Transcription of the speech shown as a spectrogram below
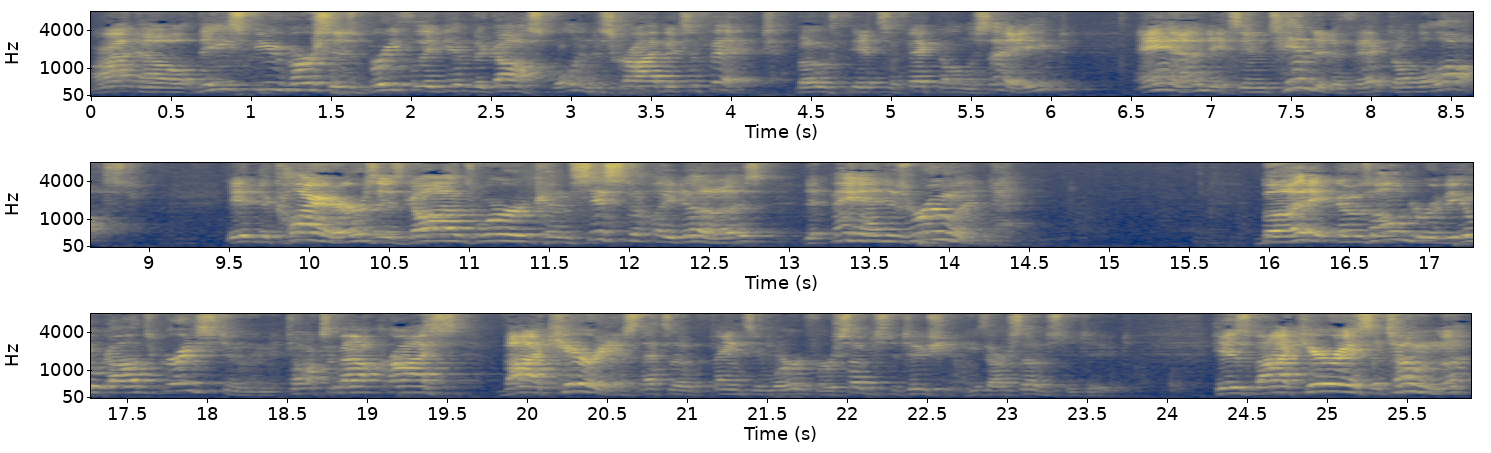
All right, now these few verses briefly give the gospel and describe its effect, both its effect on the saved and its intended effect on the lost. It declares, as God's word consistently does, that man is ruined. But it goes on to reveal God's grace to him. It talks about Christ's vicarious, that's a fancy word for substitution. He's our substitute his vicarious atonement,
